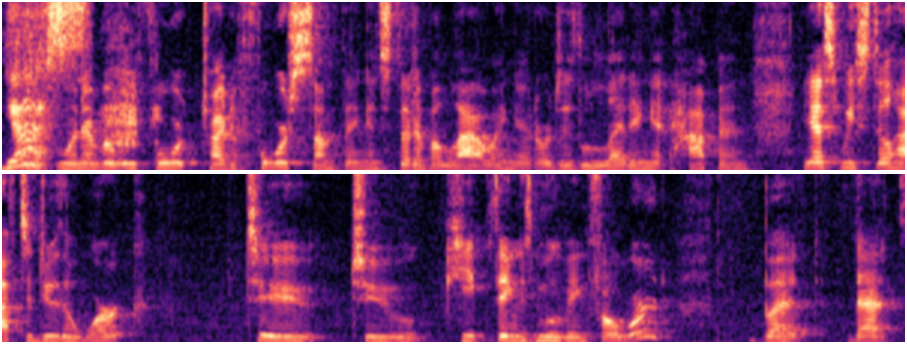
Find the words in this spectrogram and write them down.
Yes. Whenever we for, try to force something instead of allowing it or just letting it happen, yes, we still have to do the work to to keep things moving forward. But that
